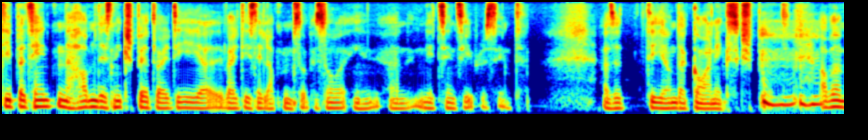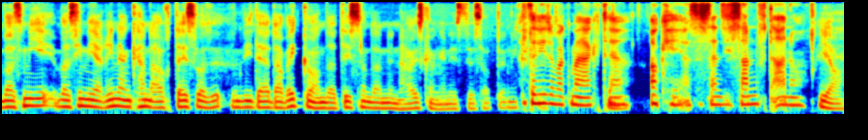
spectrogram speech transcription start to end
die Patienten haben das nicht gespürt, weil, die, äh, weil diese Lappen sowieso in, äh, nicht sensibel sind. Also die haben da gar nichts gespürt. Aber was, mich, was ich mir erinnern kann, auch das, was, wie der da weggewandert ist und dann in den Haus gegangen ist, das hat er nicht Hat er gespürt. wieder mal gemerkt, ja. Okay, also seien sie sanft auch noch. Ja,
